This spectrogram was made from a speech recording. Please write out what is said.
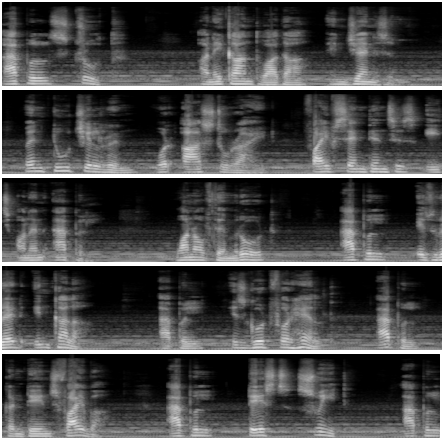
Apple's Truth Anekantvada in Jainism. When two children were asked to write five sentences each on an apple, one of them wrote, Apple is red in color. Apple is good for health. Apple contains fiber. Apple tastes sweet. Apple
